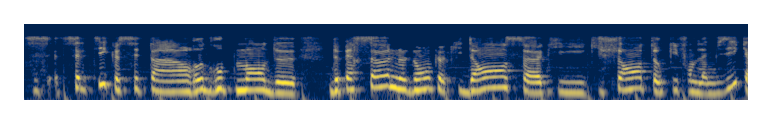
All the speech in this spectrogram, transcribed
celtique, c'est un regroupement de, de personnes donc qui dansent, qui, qui chantent ou qui font de la musique.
